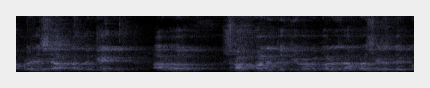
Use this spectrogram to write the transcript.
আমরা এসে আপনাদেরকে আরও সম্মানিত কীভাবে করা যায় আমরা সেটা দেখব।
